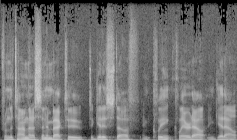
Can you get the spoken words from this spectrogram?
from the time that I sent him back to, to get his stuff and clean, clear it out and get out,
